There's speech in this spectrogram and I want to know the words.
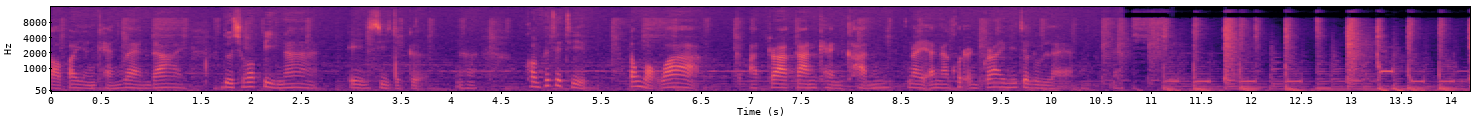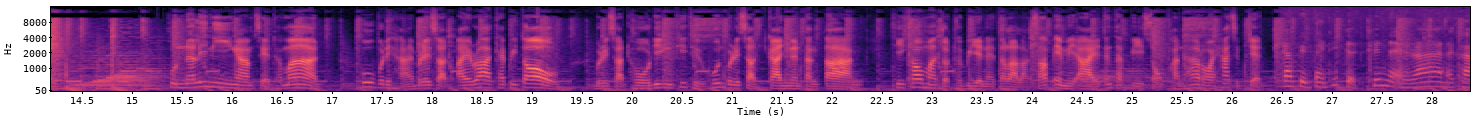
ต่อไปอย่างแข็งแรงได้ โดยเฉพาะปีหน้า AEC จะเกิดนะคะ competitive ต้องบอกว่าอัตราการแข่งขันในอนาคตอันใกล้นี้จะรุนแรงคุณนลินีงามเศรษฐมาศผู้บริหารบริษัท IRA Capital บริษัทโฮลดิ้งที่ถือหุ้นบริษัทการเงินต่างๆ ที่เข้ามาจดทะเบียนในตลาดหลักทรัพย์ MAI ตั้งแต่ปี 2557 การเปลี่ยนแปลงที่เกิดขึ้นในไอร่านะคะ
